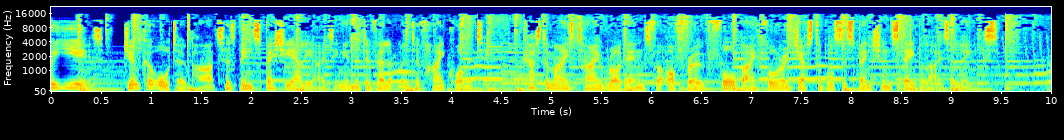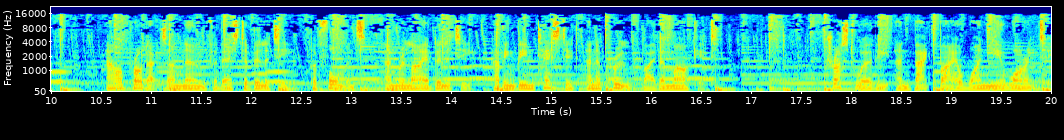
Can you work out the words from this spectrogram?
For years, Joka Auto Parts has been specializing in the development of high-quality, customized tie rod ends for off-road 4x4 adjustable suspension stabilizer links. Our products are known for their stability, performance, and reliability, having been tested and approved by the market. Trustworthy and backed by a one-year warranty,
